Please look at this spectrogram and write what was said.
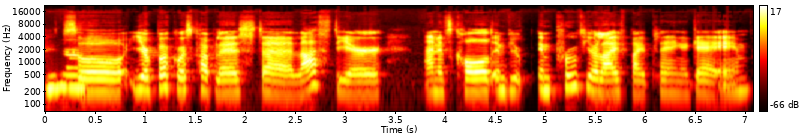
Mm-hmm. So your book was published uh, last year and it's called Improve Your Life by Playing a Game.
